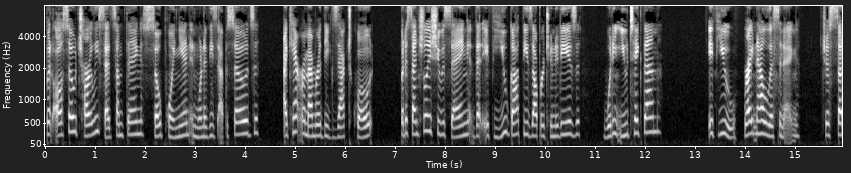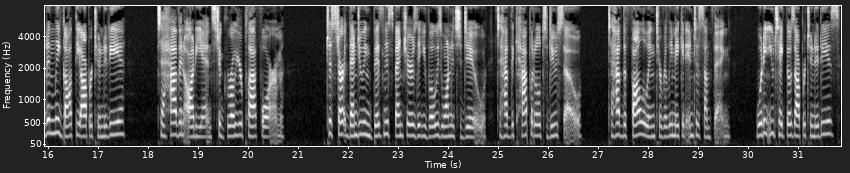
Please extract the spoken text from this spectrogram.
But also, Charlie said something so poignant in one of these episodes. I can't remember the exact quote, but essentially, she was saying that if you got these opportunities, wouldn't you take them? If you, right now listening, just suddenly got the opportunity to have an audience, to grow your platform, to start then doing business ventures that you've always wanted to do, to have the capital to do so, to have the following to really make it into something, wouldn't you take those opportunities?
